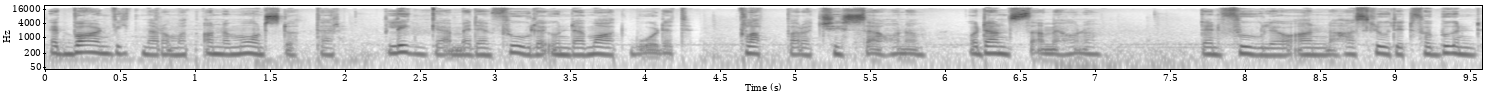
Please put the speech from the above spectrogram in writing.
Ett barn vittnar om att Anna Månsdotter ligger med den fule under matbordet, klappar och kysser honom och dansar med honom. Den fule och Anna har slutit förbund,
